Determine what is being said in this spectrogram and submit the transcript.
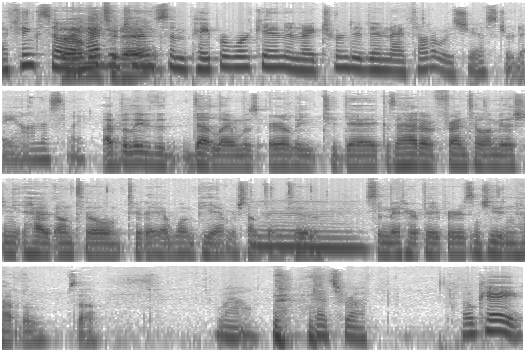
I think so. I early had to turn some paperwork in, and I turned it in. I thought it was yesterday, honestly. I believe the deadline was early today because I had a friend telling me that she had until today at 1 p.m. or something to Mm, submit her papers, and she didn't have them. So wow, that's rough. Okay,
